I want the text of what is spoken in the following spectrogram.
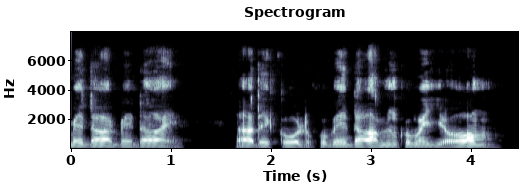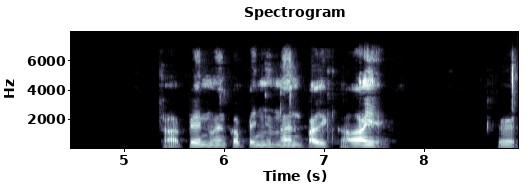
ไม่ได้ไม่ได้ ถ้าได้โกรธก็ไม่ด่ามันก็ไม่ยอม ถ้าเป็นมันก็เป็นอย่างนั้นไปไกลเกิด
